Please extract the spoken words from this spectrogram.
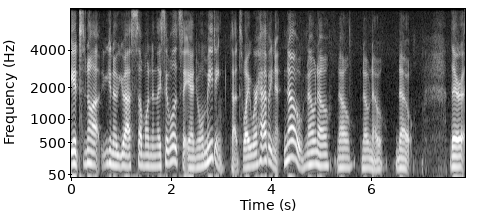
it's not, you know, you ask someone and they say, well, it's the annual meeting. That's why we're having it. No, no, no, no, no, no, no. There,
